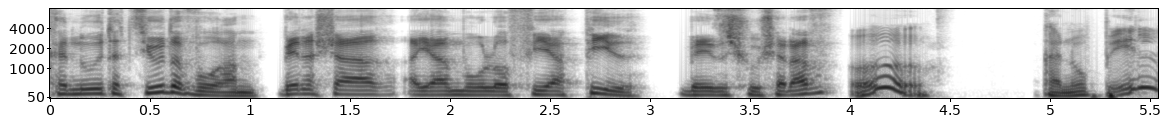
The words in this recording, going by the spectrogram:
קנו את הציוד עבורם בין השאר היה אמור להופיע פיל באיזשהו שלב או, קנו פיל?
